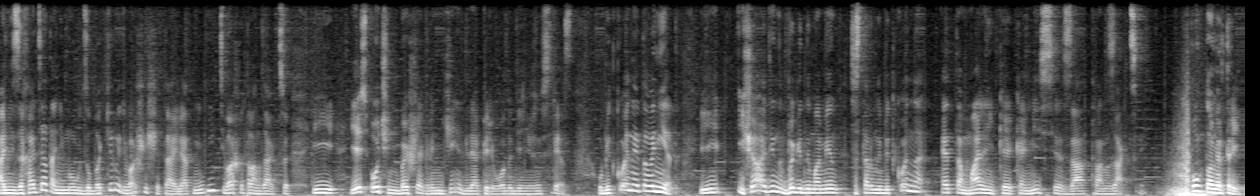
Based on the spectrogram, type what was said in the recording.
они захотят, они могут заблокировать ваши счета или отменить вашу транзакцию. И есть очень большие ограничения для перевода денежных средств. У биткоина этого нет. И еще один выгодный момент со стороны биткоина – это маленькая комиссия за транзакции. Пункт номер три.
